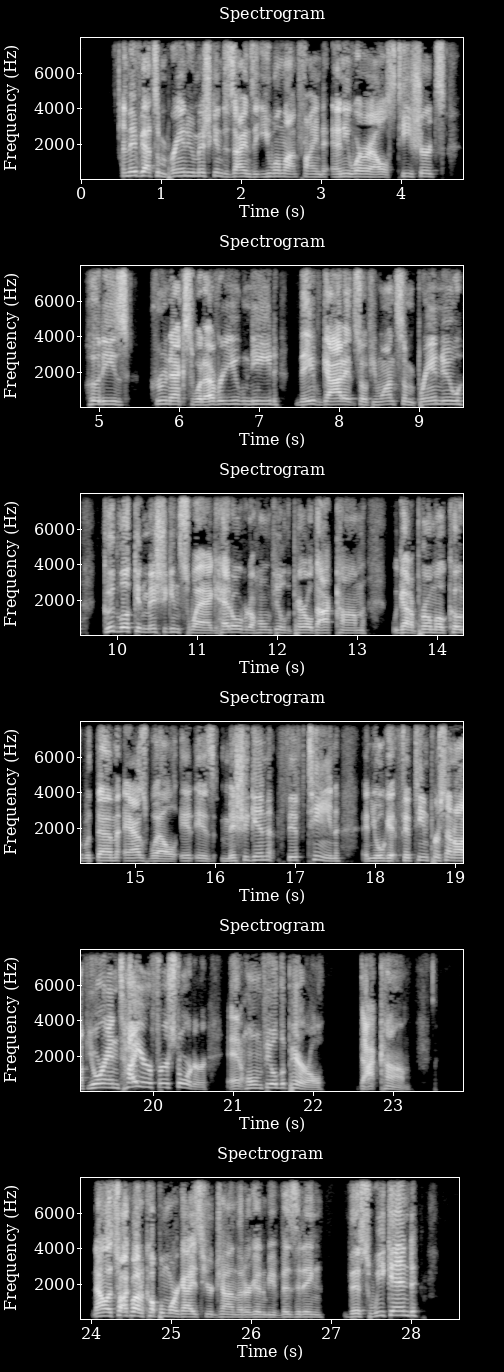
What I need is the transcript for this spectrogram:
And they've got some brand new Michigan designs that you will not find anywhere else t shirts, hoodies, crew necks, whatever you need. They've got it. So if you want some brand new, good looking Michigan swag, head over to homefieldapparel.com. We got a promo code with them as well. It is Michigan15, and you'll get 15% off your entire first order at homefieldapparel.com. Now let's talk about a couple more guys here, Jon, that are going to be visiting this weekend.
